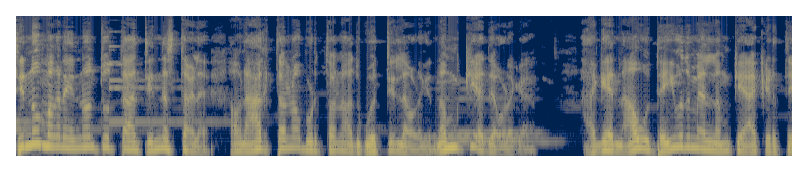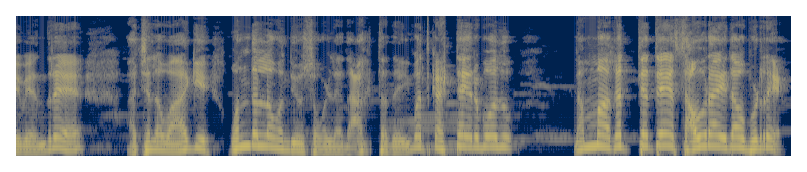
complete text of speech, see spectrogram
ತಿನ್ನು ಮಗನ, ಇನ್ನೊಂದು ತುತ್ತ ಅಂತ ತಿನ್ನಿಸ್ತಾಳೆ. ಅವನು ಆಗ್ತಾನೋ ಬಿಡ್ತಾನೋ ಅದು ಗೊತ್ತಿಲ್ಲ ಅವಳಿಗೆ. ನಂಬಿಕೆ ಅದೇ ಅವಳಿಗೆ. ಹಾಗೆ ನಾವು ದೈವದ ಮೇಲೆ ನಂಬಿಕೆ ಯಾಕೆ ಇಡ್ತೇವೆ ಅಂದರೆ, ಅಚಲವಾಗಿ ಒಂದಲ್ಲ ಒಂದು ದಿವಸ ಒಳ್ಳೇದಾಗ್ತದೆ ಇವತ್ತು ಕಷ್ಟ ಇರ್ಬೋದು. ನಮ್ಮ ಅಗತ್ಯತೆ ಸಾವಿರ ಇದಾವೆ ಬಿಡ್ರಿ.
